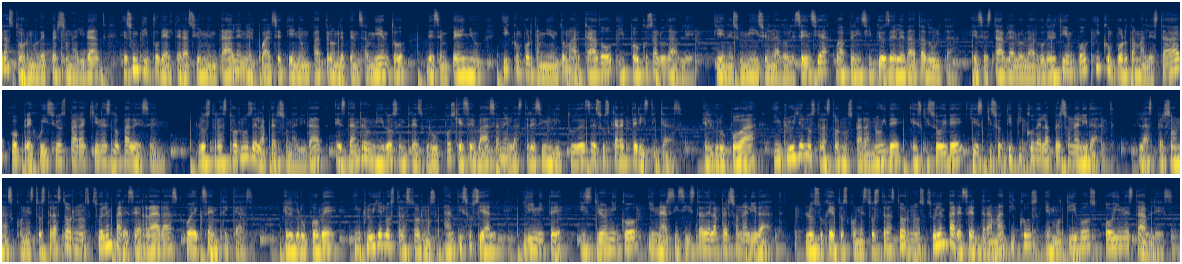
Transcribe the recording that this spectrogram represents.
Trastorno de personalidad es un tipo de alteración mental en el cual se tiene un patrón de pensamiento, desempeño y comportamiento marcado y poco saludable. Tiene su inicio en la adolescencia o a principios de la edad adulta. Es estable a lo largo del tiempo y comporta malestar o prejuicios para quienes lo padecen. Los trastornos de la personalidad están reunidos en tres grupos que se basan en las tres similitudes de sus características. El grupo A incluye los trastornos paranoide, esquizoide y esquizotípico de la personalidad. Las personas con estos trastornos suelen parecer raras o excéntricas. El grupo B incluye los trastornos antisocial, límite, histriónico y narcisista de la personalidad. Los sujetos con estos trastornos suelen parecer dramáticos, emotivos o inestables.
